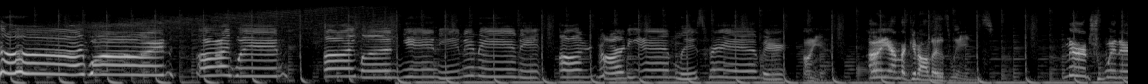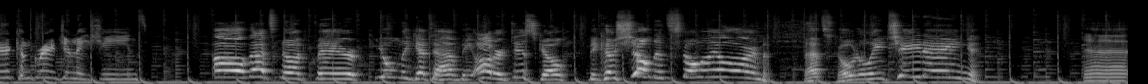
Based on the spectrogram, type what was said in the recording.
I won! I win! I won! Yeah, yeah, yeah, yeah, yeah. On party endless forever. Oh yeah. Oh yeah, look at all those wins. Match winner, congratulations! Oh, that's not fair. You only get to have the otter disco because Sheldon stole my arm. That's totally cheating. Uh,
